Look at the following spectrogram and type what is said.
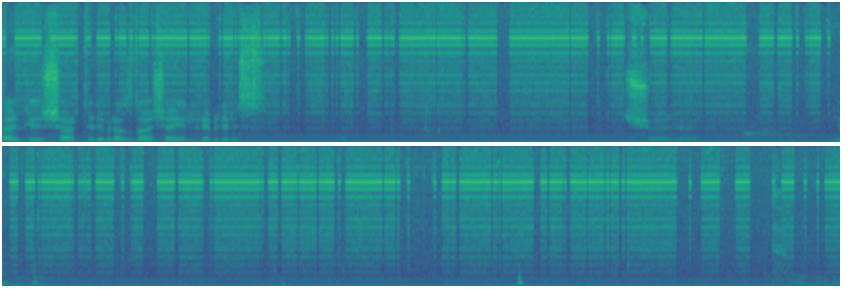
Belki şarteli biraz daha aşağı indirebiliriz. Şöyle yapalım. Tamam.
